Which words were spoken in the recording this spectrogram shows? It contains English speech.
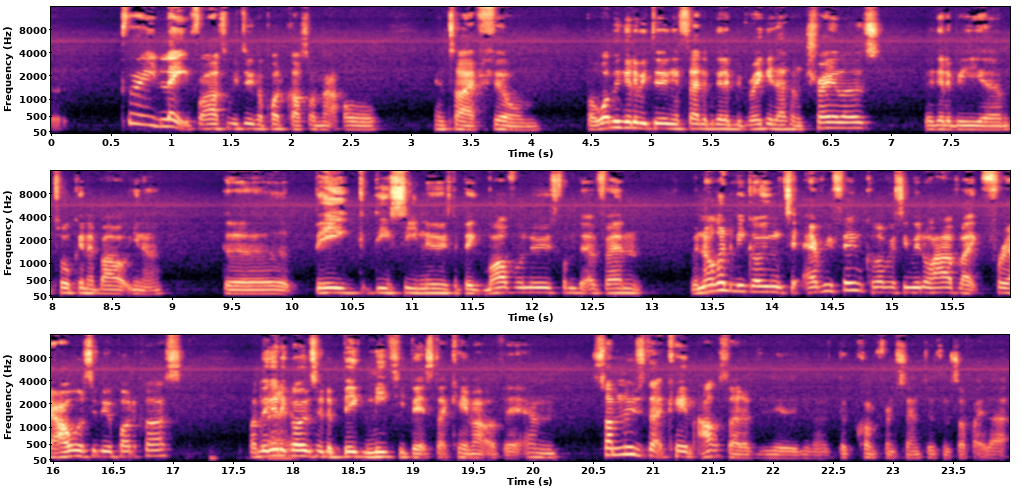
pretty late for us to be doing a podcast on that whole entire film. But what we're going to be doing instead, we're going to be breaking down some trailers. We're going to be um, talking about you know the big DC news, the big Marvel news from the event. We're not going to be going into everything because obviously we don't have like three hours to do a podcast. But we're going to go into the big meaty bits that came out of it and some news that came outside of the you know the conference centers and stuff like that.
